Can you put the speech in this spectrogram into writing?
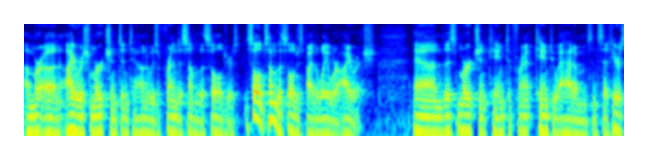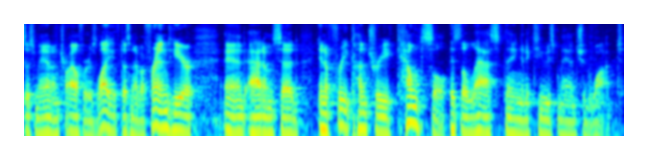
an Irish merchant in town who was a friend of some of the soldiers. Some of the soldiers, by the way, were Irish. And this merchant came to, came to Adams and said, Here's this man on trial for his life, doesn't have a friend here. And Adams said, In a free country, counsel is the last thing an accused man should want.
